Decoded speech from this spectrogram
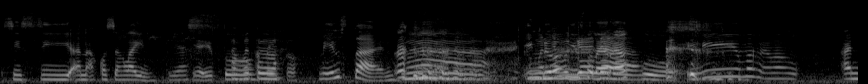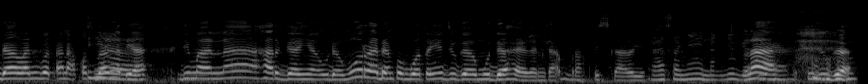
sisi anak kos yang lain, Yes. yaitu Apa tuh? mie instan. Nah, Indomie begadang. seleraku. Ini mah memang andalan buat anak kos Iya. banget ya. Di mana harganya udah murah dan pembuatannya juga mudah ya kan kak, praktis sekali. rasanya enak juga Nah, itu juga.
